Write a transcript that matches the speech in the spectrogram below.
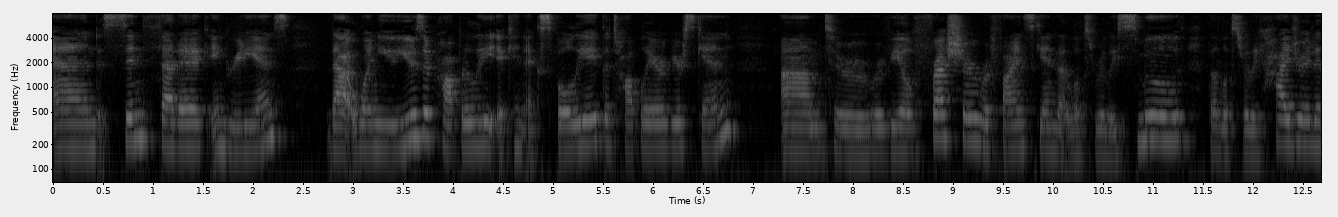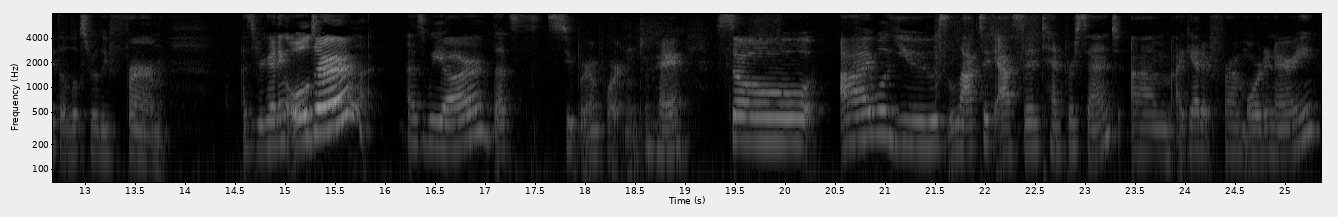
and synthetic ingredients that, when you use it properly, it can exfoliate the top layer of your skin um, to reveal fresher, refined skin that looks really smooth, that looks really hydrated, that looks really firm. As you're getting older, as we are, that's super important, okay? So I will use lactic acid 10%. Um, I get it from Ordinary.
